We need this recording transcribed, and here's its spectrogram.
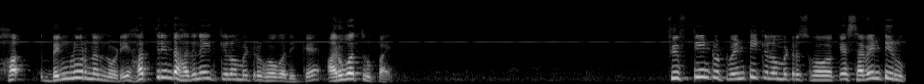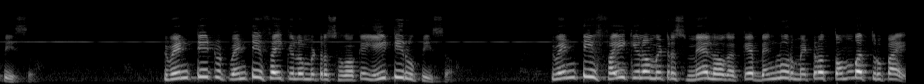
ಹ, ಬೆಂಗಳೂರಿನಲ್ಲಿ ನೋಡಿ, ಹತ್ತರಿಂದ ಹದಿನೈದು ಕಿಲೋಮೀಟರ್ಗೆ ಹೋಗೋದಕ್ಕೆ ಅರವತ್ತು ರೂಪಾಯಿ. ಫಿಫ್ಟೀನ್ ಟು ಟ್ವೆಂಟಿ ಕಿಲೋಮೀಟರ್ಸ್ ಹೋಗೋಕ್ಕೆ seventy rupees twenty to twenty five kilometres ಹೋಗೋಕ್ಕೆ eighty rupees twenty five kilometres ಮೇಲೆ ಹೋಗೋಕ್ಕೆ ಬೆಂಗಳೂರು ಮೆಟ್ರೋ ತೊಂಬತ್ತು ರೂಪಾಯಿ.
